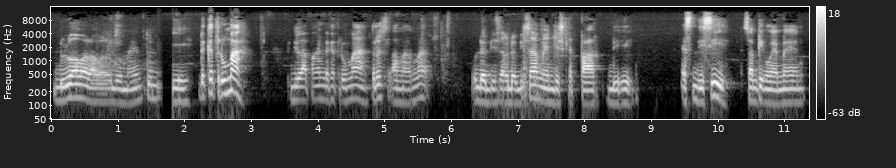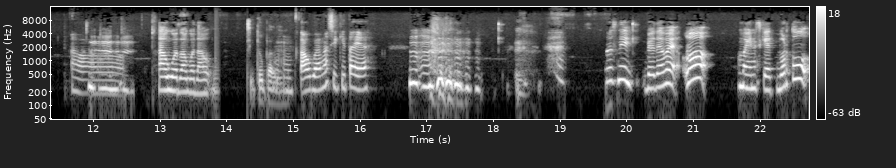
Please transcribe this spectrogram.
dulu awal-awal gue main tuh di deket rumah, di lapangan deket rumah. Terus lama-lama udah bisa udah bisa main di skatepark di SDC samping UMN. Oh, Hmm. Tahu gue tahu gue tahu. Itu paling. Mm-mm. Tahu banget sih kita ya. Terus nih, BTW, lo main skateboard tuh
